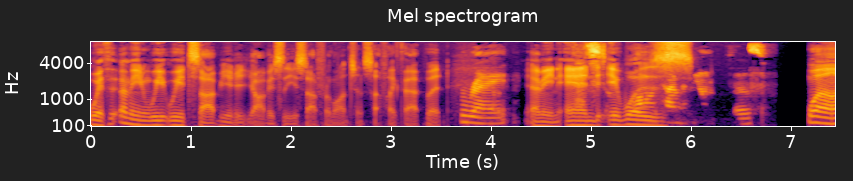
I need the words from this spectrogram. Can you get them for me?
with I mean, we we'd stop. You obviously you stop for lunch and stuff like that. But Right. I mean, and it was. Time to be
